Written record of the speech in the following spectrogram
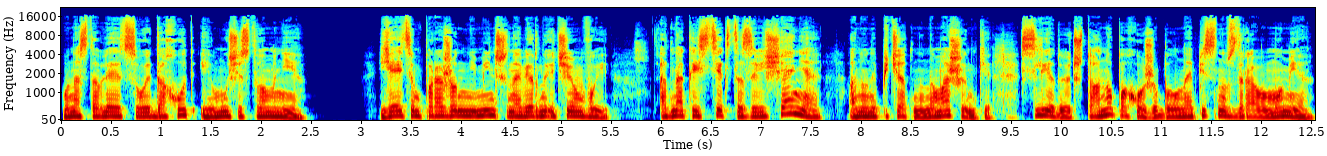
Он оставляет свой доход и имущество мне – я этим поражен не меньше, наверное, чем вы. Однако из текста завещания, оно напечатано на машинке, следует, что оно, похоже, было написано в здравом уме.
